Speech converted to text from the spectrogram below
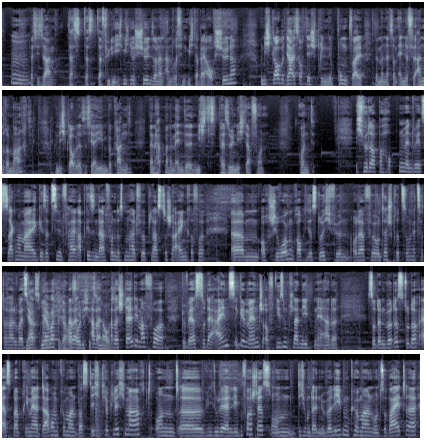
dass sie sagen, das, das, da fühle ich mich nur schön, sondern andere finden mich dabei auch schöner. Und ich glaube, da ist auch der springende Punkt, weil wenn man das am Ende für andere macht, und ich glaube, das ist ja jedem bekannt, dann hat man am Ende nichts persönlich davon. Und Ich würde auch behaupten, wenn du jetzt, sagen wir mal, gesetzt den Fall, abgesehen davon, dass man halt für plastische Eingriffe ähm, auch Chirurgen braucht, die das durchführen oder für Unterspritzung etc. Du weißt, Ja, was ich ja, meine. warte, darauf aber, wollte ich jetzt aber, hinaus. Aber stell dir mal vor, du wärst so der einzige Mensch auf diesem Planeten Erde. So, dann würdest du doch erstmal primär darum kümmern, was dich glücklich macht und äh, wie du dir dein Leben vorstellst, um dich um dein Überleben kümmern und so weiter,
